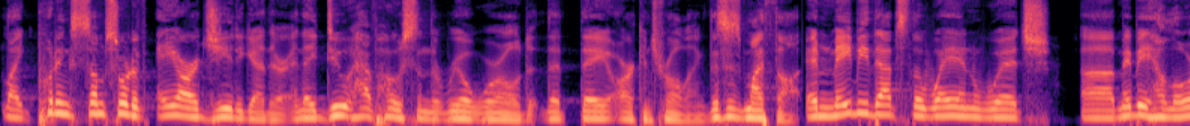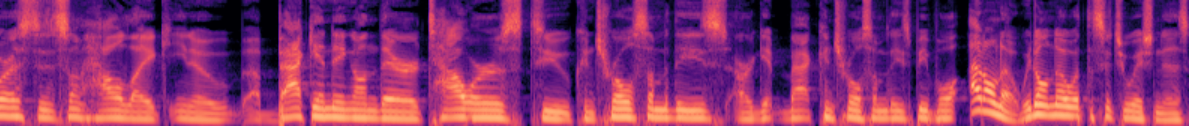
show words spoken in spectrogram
like putting some sort of ARG together, and they do have hosts in the real world that they are controlling. This is my thought, and maybe that's the way in which uh, maybe Halores is somehow like you know uh, back ending on their towers to control some of these or get back control some of these people. I don't know. We don't know what the situation is.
